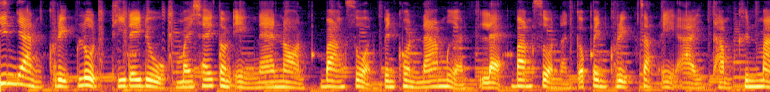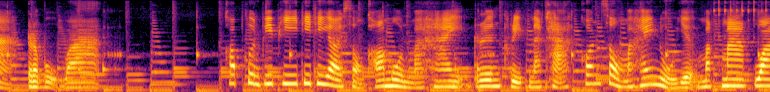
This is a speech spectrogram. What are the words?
ยืนยันคลิปหลุดที่ได้ดูไม่ใช่ตนเองแน่นอน บางส่วนเป็นคนหน้าเหมือน และบางส่วนนั้นก็เป็นคลิปจาก AI ทำขึ้นมา ระบุว่า ขอบคุณพี่ๆที่ทยอยส่งข้อมูลมาให้เรื่องคลิปนะคะ คนส่งมาให้หนูเยอะมากๆว่า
